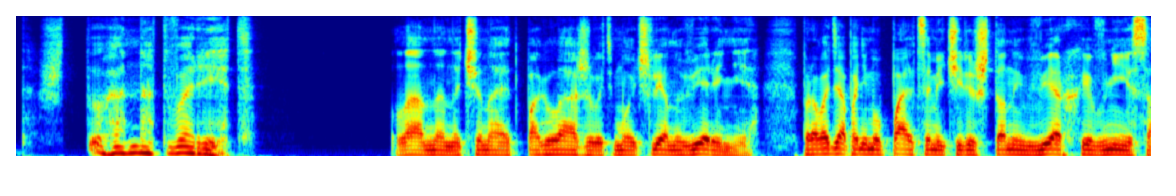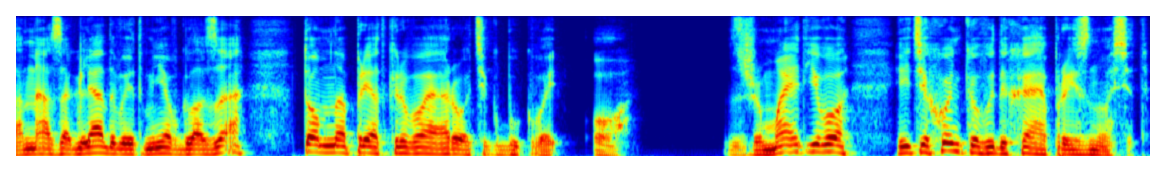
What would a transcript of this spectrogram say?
Да что она творит? Ланна начинает поглаживать мой член увереннее, проводя по нему пальцами через штаны вверх и вниз. Она заглядывает мне в глаза, томно приоткрывая ротик буквой «О». Сжимает его и, тихонько выдыхая, произносит.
